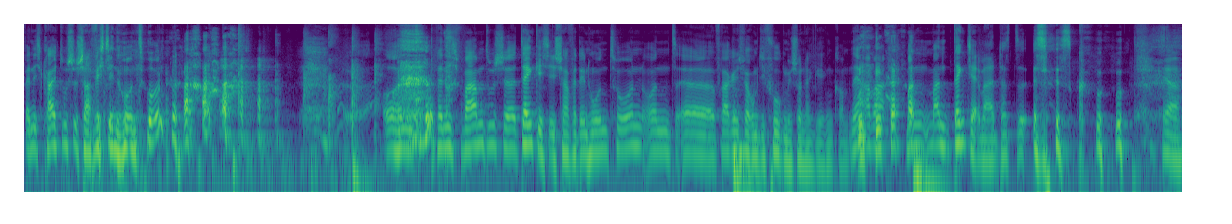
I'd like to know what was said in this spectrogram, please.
wenn ich kalt dusche, schaffe ich den hohen Ton. Und wenn ich warm dusche, denke ich, ich schaffe den hohen Ton und äh, frage mich, warum die Fugen mir schon entgegenkommen. Ne? Aber man, man denkt ja immer, das, das ist gut. Ja.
